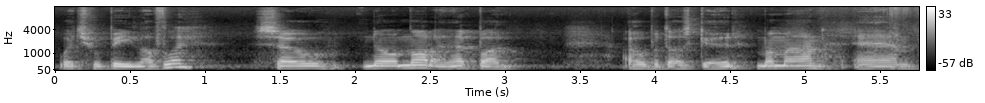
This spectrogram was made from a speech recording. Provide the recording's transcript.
which would be lovely. So no, I'm not in it, but I hope it does good, my man. Um,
